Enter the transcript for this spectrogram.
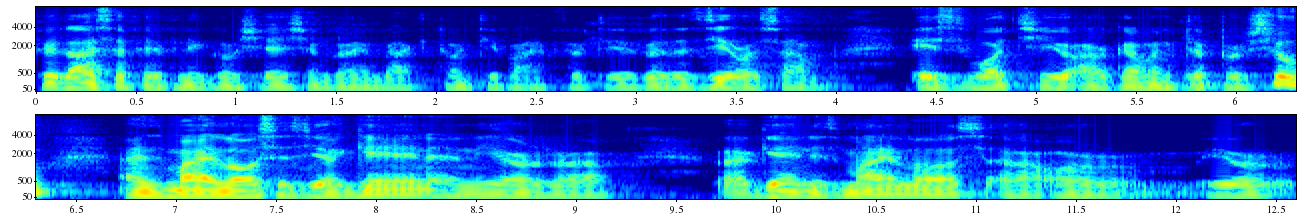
philosophy of negotiation going back 25, 30 years, where the zero sum is what you are going to pursue, and my loss is your gain, and your uh, gain is my loss, uh, or your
